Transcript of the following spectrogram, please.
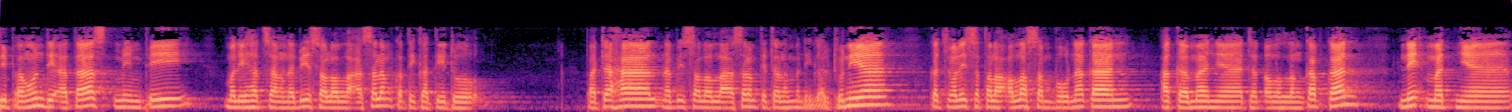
dibangun di atas mimpi melihat sang Nabi Shallallahu Alaihi Wasallam ketika tidur. Padahal Nabi Shallallahu Alaihi Wasallam tidaklah meninggal dunia kecuali setelah Allah sempurnakan agamanya dan Allah lengkapkan nikmatnya.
